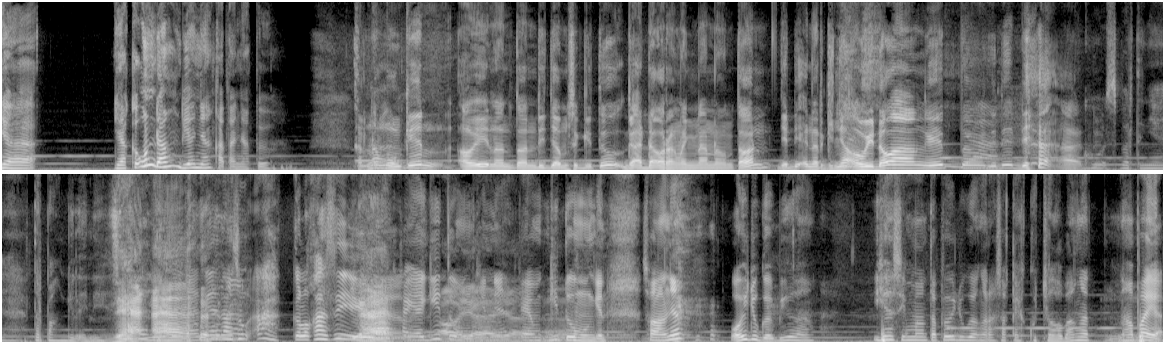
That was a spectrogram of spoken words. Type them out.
ya ya keundang dianya katanya tuh karena mungkin Owi nonton di jam segitu gak ada orang lain yang nonton jadi energinya Owi doang gitu jadi dia aduh Kok sepertinya terpanggil ini Ya. Gitu kan. Dia langsung ah ke lokasi Ya, kayak gitu Oh, iya, mungkin ya. iya. Kayak gitu mungkin. Soalnya Oi juga bilang, "Iya sih, Mam, tapi Oi juga ngerasa kayak kucel banget. Kenapa ya?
